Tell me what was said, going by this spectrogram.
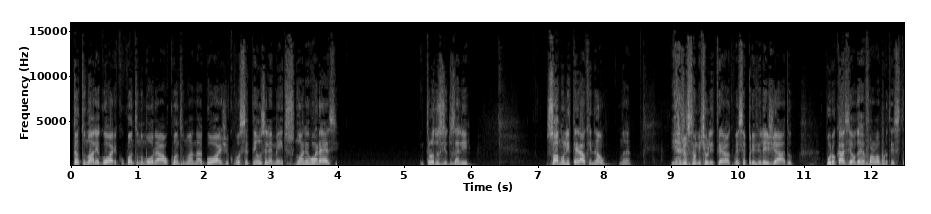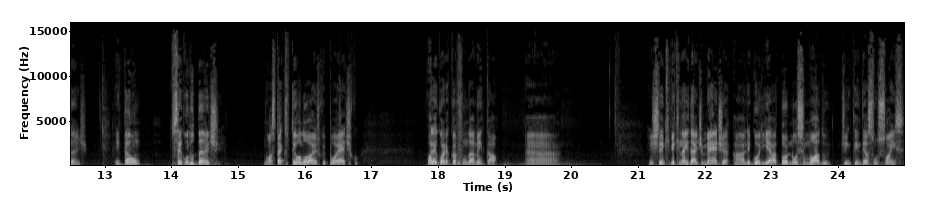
tanto no alegórico, quanto no moral, quanto no anagógico, você tem os elementos do alegorese introduzidos ali. Só no literal que não, né? E é justamente o literal que vai ser privilegiado por ocasião da reforma protestante. Então, segundo Dante, no aspecto teológico e poético, o alegórico é fundamental. Ah, a gente tem que ver que na Idade Média a alegoria tornou-se um modo de entender as funções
